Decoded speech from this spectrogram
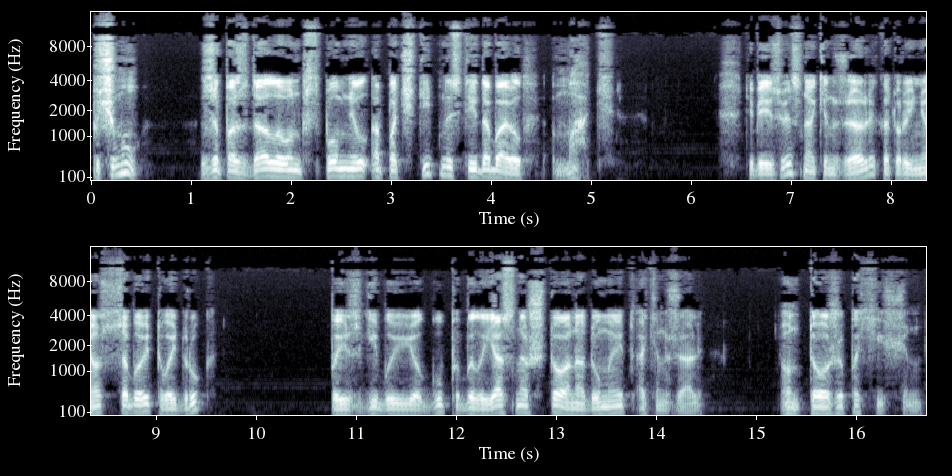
Почему? Запоздало он вспомнил о почтительности и добавил «Мать!» Тебе известно о кинжале, который нес с собой твой друг? По изгибу ее губ было ясно, что она думает о кинжале. Он тоже похищен.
